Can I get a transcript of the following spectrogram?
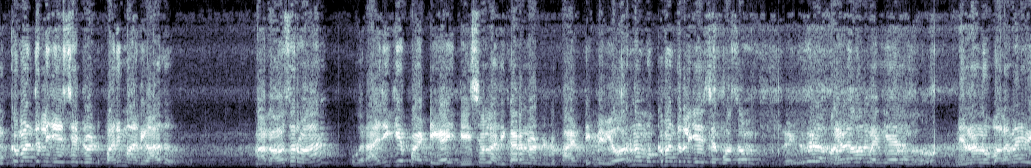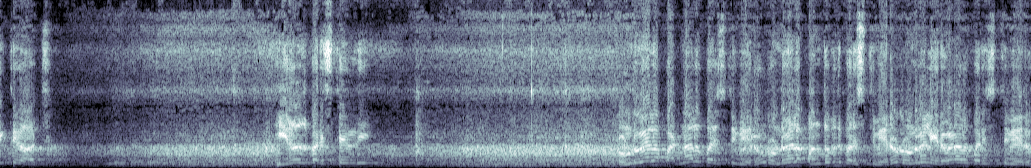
ముఖ్యమంత్రులు చేసేటువంటి పని మాది కాదు. మాకు అవసరమా? ఒక రాజకీయ పార్టీగా ఈ దేశంలో అధికారం ఉన్నటువంటి పార్టీ మేము ఎవరినో ముఖ్యమంత్రులు చేసే కోసం పనిచేయాలి నిన్న నువ్వు బలమైన వ్యక్తి కావచ్చు. ఈ రోజు పరిస్థితి ఏంది రెండు వేల పద్నాలుగు పరిస్థితి వేరు రెండు వేల పంతొమ్మిది పరిస్థితి వేరు రెండు వేల ఇరవై నాలుగు పరిస్థితి వేరు.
